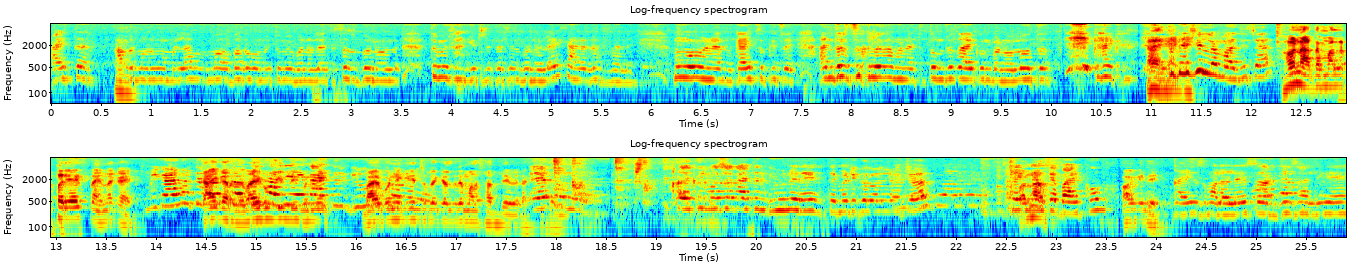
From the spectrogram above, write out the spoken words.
ऐक तर आपण म्हणू मम्मीला "म- बघा मम्मी तुम्ही बनवलंय तसंच बनवलं तुम्ही सांगितलं तसंच बनवलंय सांगा कसं झालंय. मग मग म्हणाल काय चुकीचं आहे? आणि जर चुकलं ना म्हणायचं तुमचंच ऐकून बनवलं होतं. काय काय? तू देशील ना माझी सर हो ना आता मला पर्यायच नाही ना काय. मी काय म्हणते काय करायचं? बायको किती गुन्हे बायकोने किती चुका केलं तरी मला साथ द्यावे लागते. काहीतरी घेऊन ये रे ते मेडिकल वाले विचार. पन्नास. प्रेग्नंट आहे बायको. हा किती गाईज मला लय सर्दी झाली आहे.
